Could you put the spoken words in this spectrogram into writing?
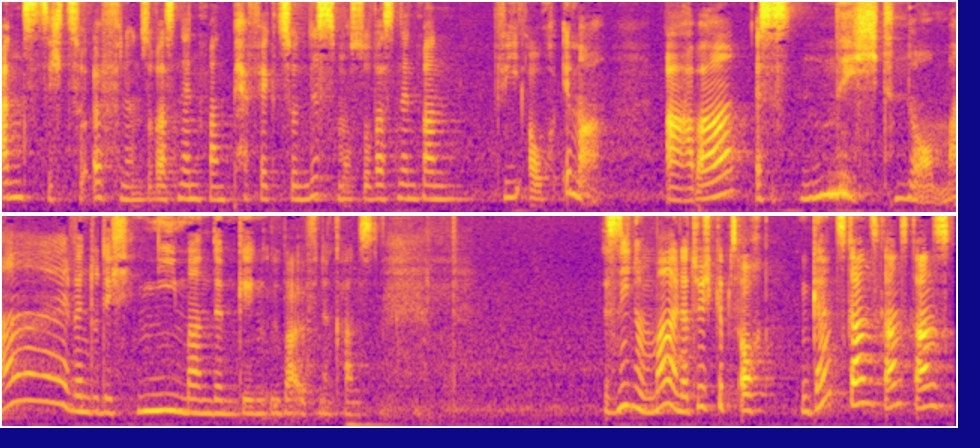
Angst, sich zu öffnen. Sowas nennt man Perfektionismus. Sowas nennt man wie auch immer. Aber es ist nicht normal, wenn du dich niemandem gegenüber öffnen kannst. Es ist nicht normal. Natürlich gibt es auch einen ganz, ganz, ganz, ganz,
